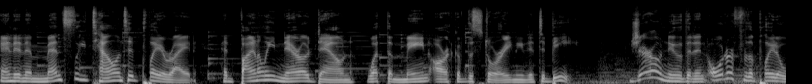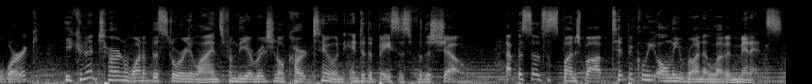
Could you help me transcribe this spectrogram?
and an immensely talented playwright had finally narrowed down what the main arc of the story needed to be. Jarrow knew that in order for the play to work, he couldn't turn one of the storylines from the original cartoon into the basis for the show. Episodes of SpongeBob typically only run 11 minutes,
